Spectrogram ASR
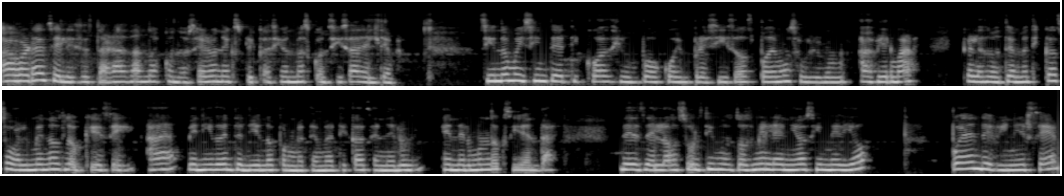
Ahora se les estará dando a conocer una explicación más concisa del tema. Siendo muy sintéticos y un poco imprecisos, podemos afirmar que las matemáticas, o al menos lo que se ha venido entendiendo por matemáticas en el, en el mundo occidental desde los últimos dos milenios y medio, pueden definirse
